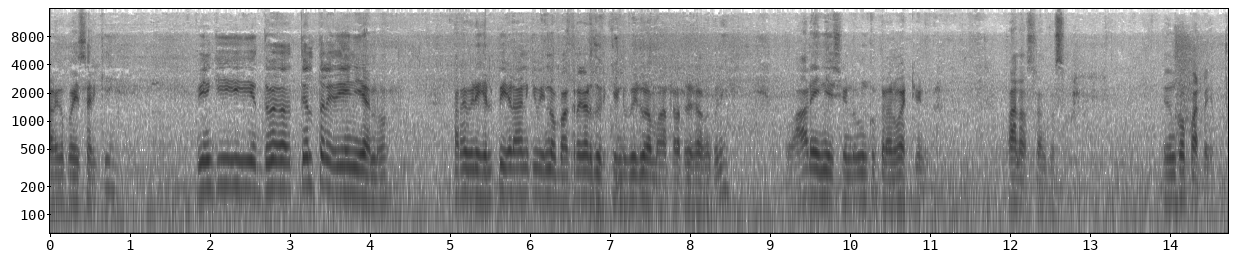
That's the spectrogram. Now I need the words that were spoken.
అడగపోయేసరికి వీనికి ద- తెలుస్తలేదు ఏం చేయను అరే వీడు హెల్ప్ చేయడానికి వీడిని బక్రగాడు దొరికిండు వీడు కూడా మాట్లాడతాడు అనుకుని వాడేం చేసిండు ఇంకొకరు అని పట్టిండు పానవసరం కోసం. ఇంకో పట్ల చెప్తాను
